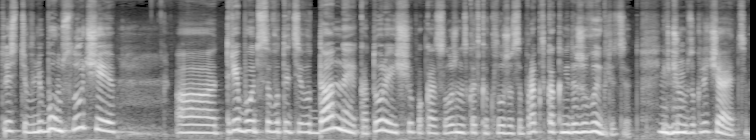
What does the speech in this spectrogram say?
То есть в любом случае а, требуются вот эти вот данные, которые еще пока сложно сказать, как сложится практика, как они даже выглядят и угу. в чем заключается.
